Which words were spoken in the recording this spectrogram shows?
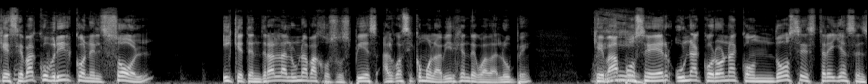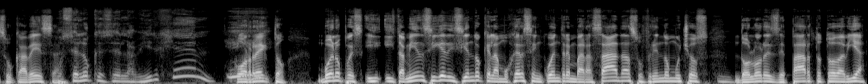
que se va a cubrir con el sol y que tendrá la luna bajo sus pies, algo así como la Virgen de Guadalupe, que va a poseer una corona con 12 estrellas en su cabeza. Pues es lo que es la Virgen. Correcto. Bueno, pues y, y también sigue diciendo que la mujer se encuentra embarazada, sufriendo muchos dolores de parto todavía.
